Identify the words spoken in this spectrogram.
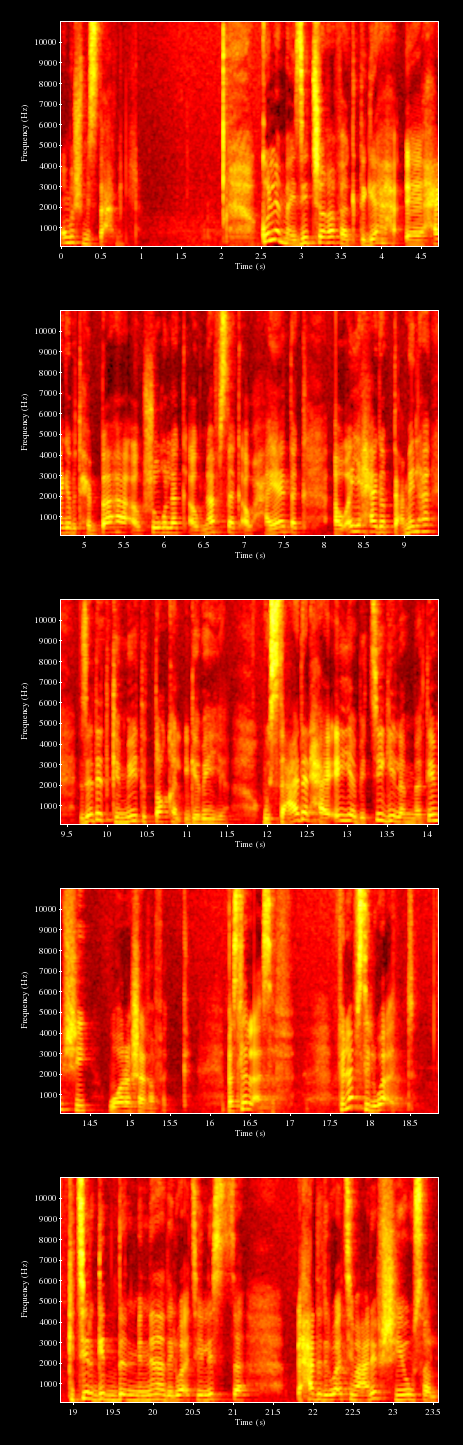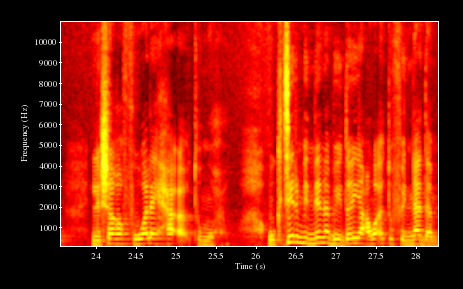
ومش مستحمل. كل ما يزيد شغفك تجاه حاجة بتحبها أو شغلك أو نفسك أو حياتك أو أي حاجة بتعملها زادت كمية الطاقة الإيجابية والسعادة الحقيقية بتيجي لما تمشي ورا شغفك. بس للأسف في نفس الوقت كتير جدا مننا دلوقتي لسه لحد دلوقتي معرفش يوصل لشغفه ولا يحقق طموحه. وكتير مننا بيضيع وقته في الندم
